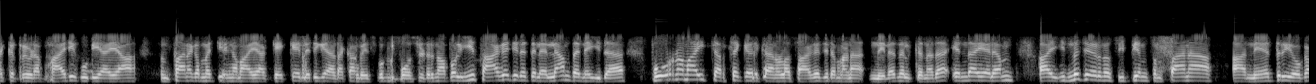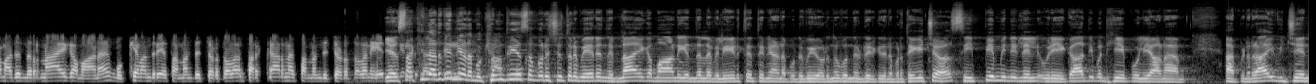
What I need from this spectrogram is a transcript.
സെക്രട്ടറിയുടെ ഭാര്യ കൂടിയായ സംസ്ഥാന കമ്മിറ്റി അംഗമായ കെ കെ ലതിക അടക്കം ഫേസ്ബുക്കിൽ പോസ്റ്റ് ഇട്ടിരുന്നു. അപ്പോൾ ഈ സാഹചര്യത്തിലെല്ലാം തന്നെ ഇത് പൂർണമായി ചർച്ചയ്ക്കെടുക്കാനുള്ള സാഹചര്യമാണ് നിലനിൽക്കുന്നത്. എന്തായാലും ഇന്ന് ചേരുന്ന സി സംസ്ഥാന നേതൃയോഗം അത് നിർണായകമാണ്. മുഖ്യമന്ത്രിയെ സംബന്ധിച്ചിടത്തോളം സർക്കാരിനെ സംബന്ധിച്ചിടത്തോളം സഖിൽ അഖിൽ അത് തന്നെയാണ്. മുഖ്യമന്ത്രിയെ സംബന്ധിച്ചിത്ര പേര് നിർണായകമാണ് എന്നുള്ള വിലയിരുത്തൽ തന്നെയാണ് പൊതുവെ ഉയർന്നു വന്നുകൊണ്ടിരിക്കുന്നത് പ്രത്യേകിച്ച് സി പി എമ്മിനിൽ ഒരു ഏകാധിപതിയെ പോലെയാണ് പിണറായി വിജയൻ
